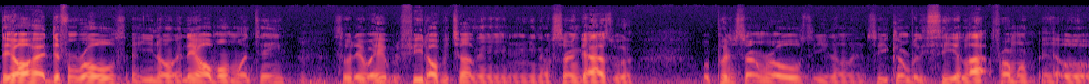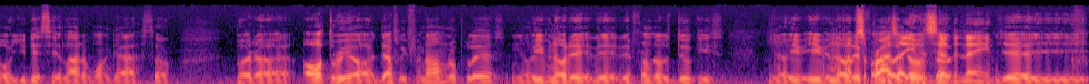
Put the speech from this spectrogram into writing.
they all had different roles, and you know, and they all on one team, so they were able to feed off each other. And, and, you know, certain guys were were put in certain roles, you know, and so you couldn't really see a lot from them, and, or, or you did see a lot of one guy. So, but uh, all three are definitely phenomenal players. You know, even though they they they're from those Dookies, you know, even even though I'm they're surprised from I those, even those- said those- the name. Yeah, you,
